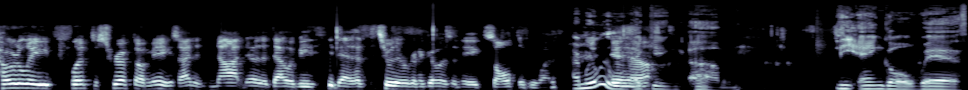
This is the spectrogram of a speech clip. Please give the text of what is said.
totally flipped the script on me because I did not know that that would be that that's who they were going to go as in the exalted one. I'm really Yeah. liking um, the angle with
